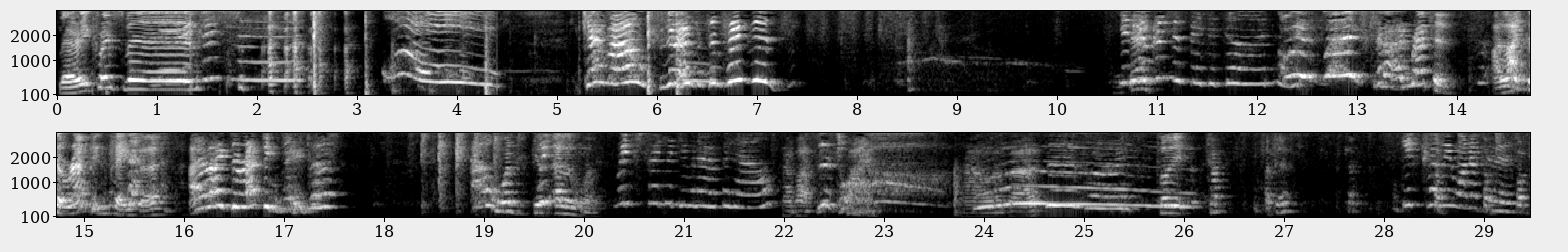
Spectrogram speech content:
Merry Christmas! Come on, we're gonna open some presents. Here's Yeah. your Christmas present, John. Oh, thanks. Can I unwrap him? I like the wrapping paper. I like the wrapping paper. Oh, what? Give Which- Ellen one. Which present do you want to open now? How about this one? How about this one? Chloe, come up here. Give Chloe one of Up, up,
